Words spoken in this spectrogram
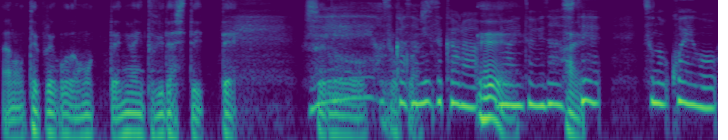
あのテープレコーダーを持って庭に飛び出していってそれを、えー、細川さん自ら庭に飛び出して、えーはい、その声を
